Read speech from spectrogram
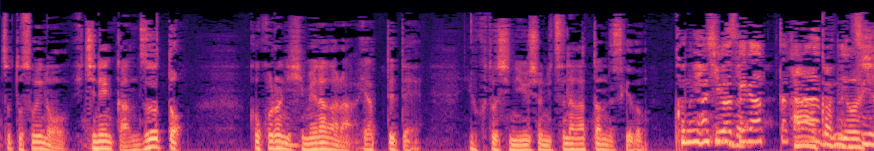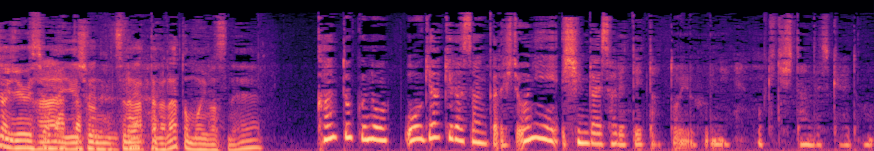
ちょっとそういうのを1年間ずっと心に秘めながらやってて翌年に優勝につながったんですけどこの引き分けがあったからあこの次の優勝があったはい優勝につながったかなと思いますね。監督の大木明さんから非常に信頼されていたというふうにお聞きしたんですけれども。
